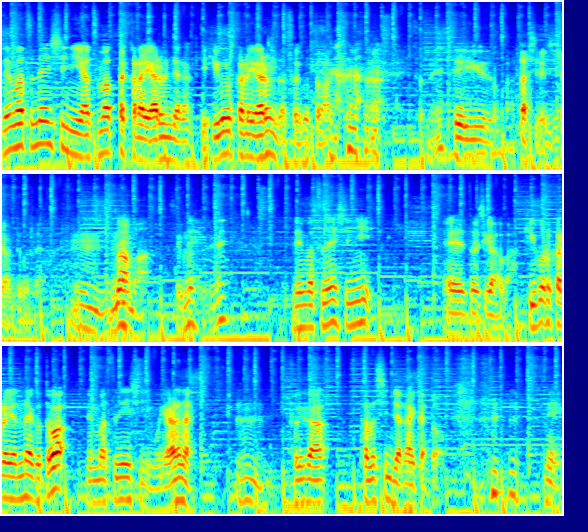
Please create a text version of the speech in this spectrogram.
年末年始に集まったからやるんじゃなくて日頃からやるんだそういうことは。っ そうね。ていうのが私の持論でございます。うん。まあまあそういうことでね。年末年始にえー、と違うわ。日頃からやらないことは年末年始にもやらない。うん。それが楽しいんじゃないかと。ね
